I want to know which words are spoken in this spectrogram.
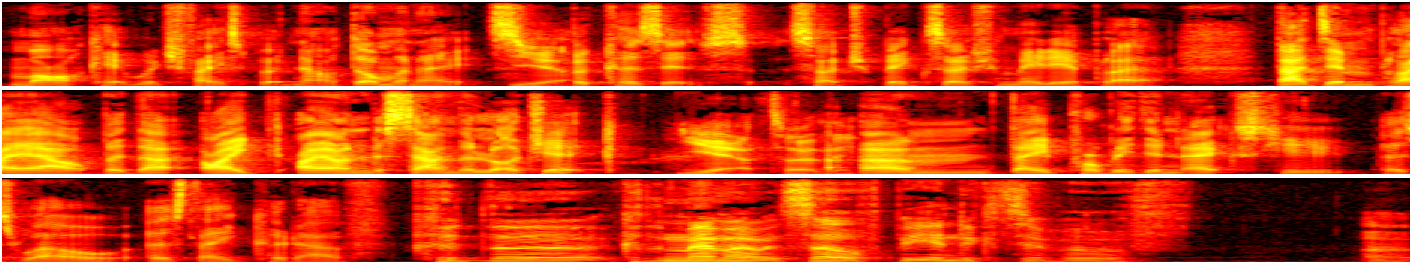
market, which Facebook now dominates Yeah. because it's such a big social media player. That didn't play out, but that I I understand the logic. Yeah, totally. Um, they probably didn't execute as well as they could have. Could the could the memo itself be indicative of? Uh,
